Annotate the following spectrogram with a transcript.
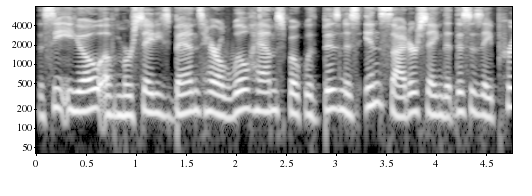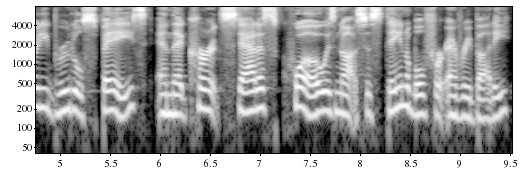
The CEO of Mercedes Benz, Harald Wilhelm, spoke with Business Insider saying that this is a pretty brutal space and that current status quo is not sustainable for everybody.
